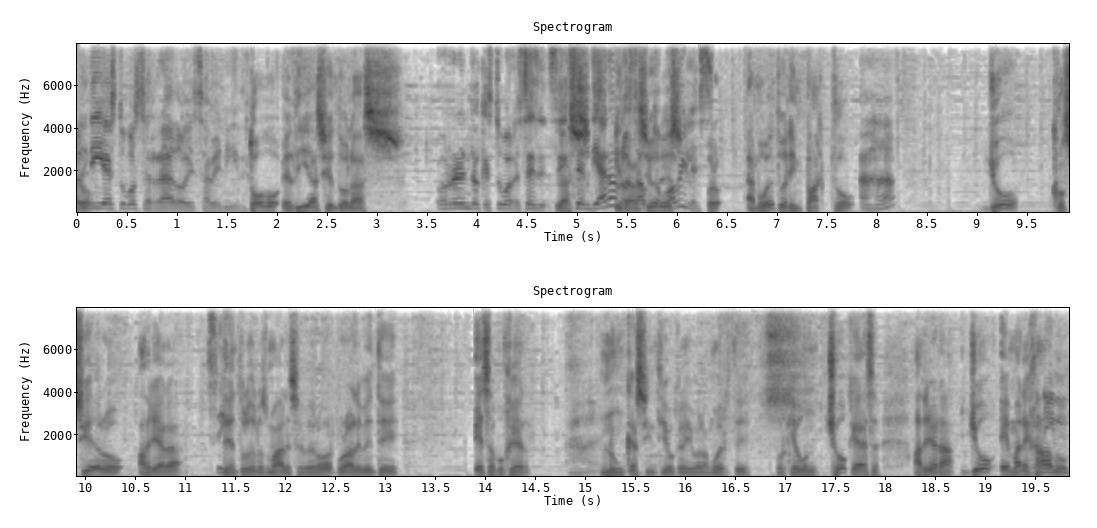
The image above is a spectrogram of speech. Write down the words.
el III. día estuvo cerrado esa avenida. Todo el día haciendo las, Horrendo que estuvo. Se, incendiaron los automóviles. Pero al momento del impacto, Ajá. yo considero, Adriana, Sí. dentro de los males, el menor, probablemente esa mujer Ah, nunca sintió que le iba a la muerte, porque un choque a esa... Adriana, yo he manejado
